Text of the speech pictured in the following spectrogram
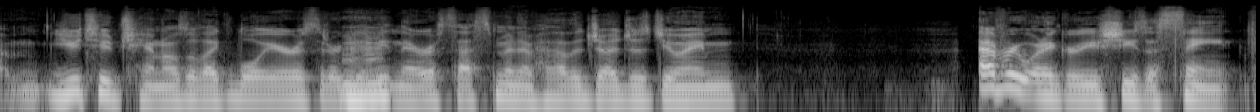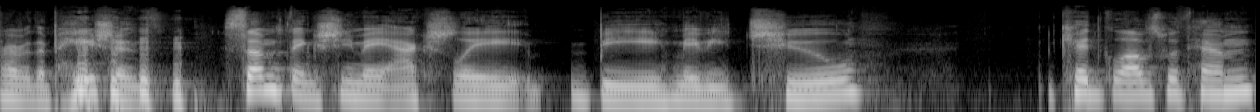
um, YouTube channels of like lawyers that are giving their assessment of how the judge is doing. Everyone agrees she's a saint for the patients. some think she may actually be maybe two kid gloves with him.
